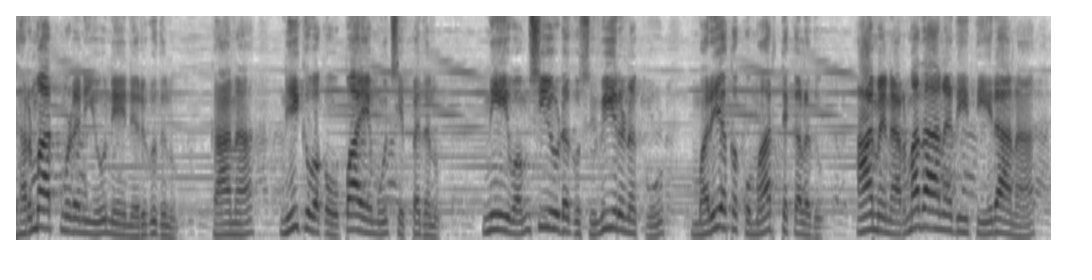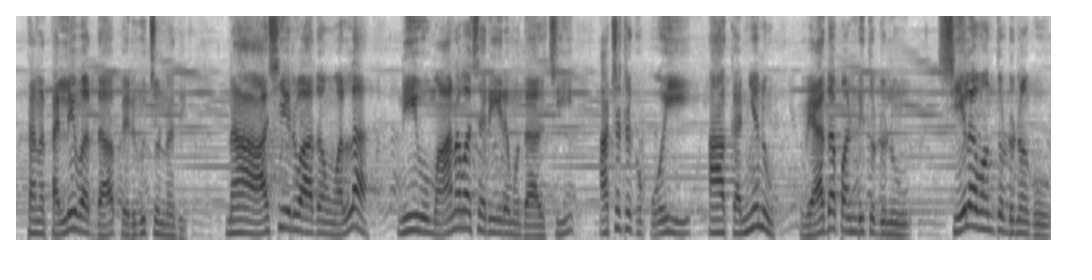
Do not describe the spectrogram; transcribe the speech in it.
ధర్మాత్ముడనియు నేనెరుగుదును. కాన నీకు ఒక ఉపాయము చెప్పెదను. నీ వంశీయుడగు సువీరునకు మరి ఒక కుమార్తె కలదు. ఆమె నర్మదా నదీ తీరాన తన తల్లి వద్ద పెరుగుచున్నది. నా ఆశీర్వాదం వల్ల నీవు మానవ శరీరము దాల్చి అచటకు పోయి ఆ కన్యను వేద పండితుడును శీలవంతుడునగు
